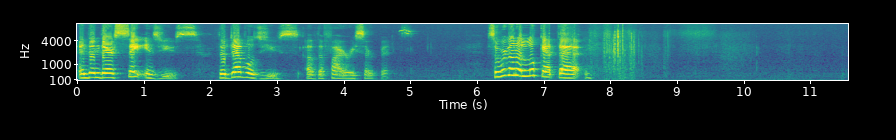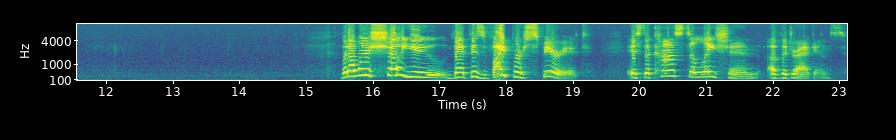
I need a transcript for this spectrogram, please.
And then there's Satan's use, the devil's use of the fiery serpents. So we're going to look at that But I want to show you that this viper spirit is the constellation of the dragons.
